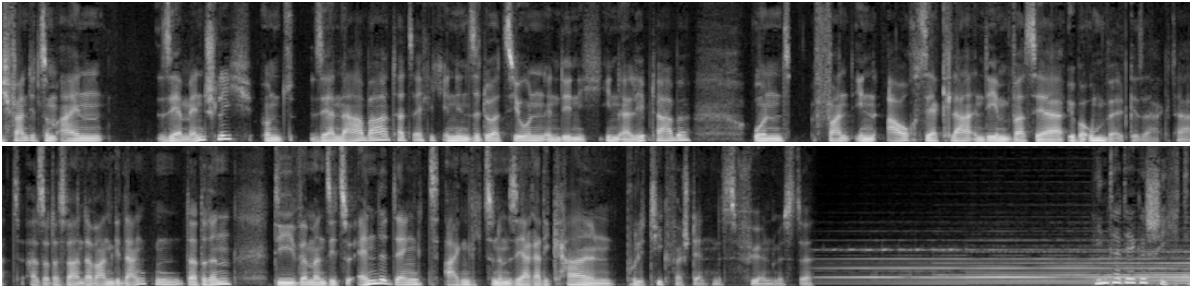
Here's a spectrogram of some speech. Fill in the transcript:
Ich fand ihn zum einen sehr menschlich und sehr nahbar tatsächlich in den Situationen, in denen ich ihn erlebt habe und fand ihn auch sehr klar in dem, was er über Umwelt gesagt hat. Also das waren, da waren Gedanken da drin, die, wenn man sie zu Ende denkt, eigentlich zu einem sehr radikalen Politikverständnis führen müsste. Hinter der Geschichte.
